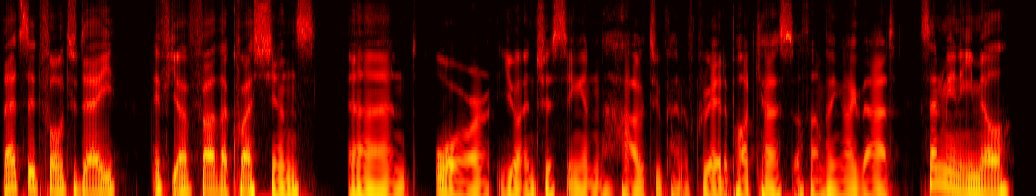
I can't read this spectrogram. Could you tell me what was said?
That's it for today. If you have further questions and or you're interested in how to kind of create a podcast or something like that, send me an email.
